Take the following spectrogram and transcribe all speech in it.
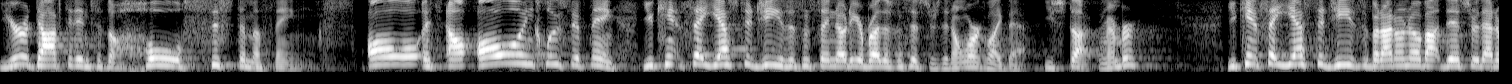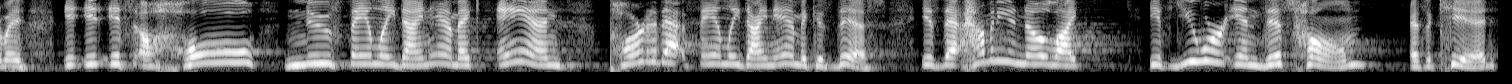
you're adopted into the whole system of things. All, it's all, all inclusive thing. You can't say yes to Jesus and say no to your brothers and sisters. It don't work like that. You stuck, remember? You can't say yes to Jesus, but I don't know about this or that. Way. It, it, it's a whole new family dynamic. And part of that family dynamic is this, is that how many of you know, like, if you were in this home as a kid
